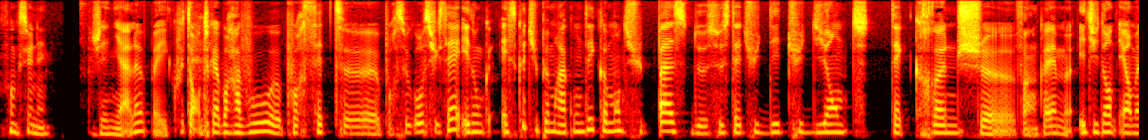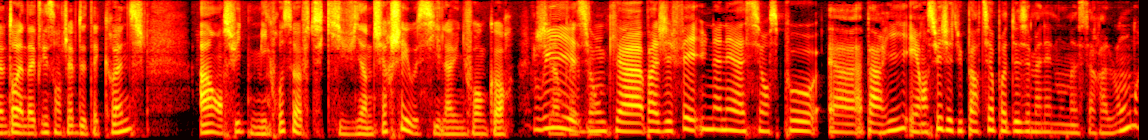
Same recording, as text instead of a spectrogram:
fonctionnait. Génial. Bah, écoute, en tout cas, bravo euh, pour, cette, euh, pour ce gros succès. Et donc, est-ce que tu peux me raconter comment tu passes de ce statut d'étudiante TechCrunch, euh, enfin, quand même étudiante et en même temps rédactrice en chef de TechCrunch, à ensuite Microsoft, qui vient de chercher aussi, là, une fois encore. Oui, donc bah, j'ai fait une année à Sciences Po à Paris et ensuite j'ai dû partir pour la deuxième année de mon master à Londres.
